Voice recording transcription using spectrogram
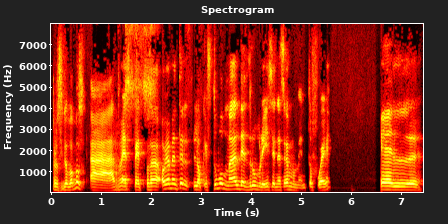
pero si lo vamos a respetar, o sea, obviamente lo que estuvo mal de Drew Brees en ese momento fue el,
